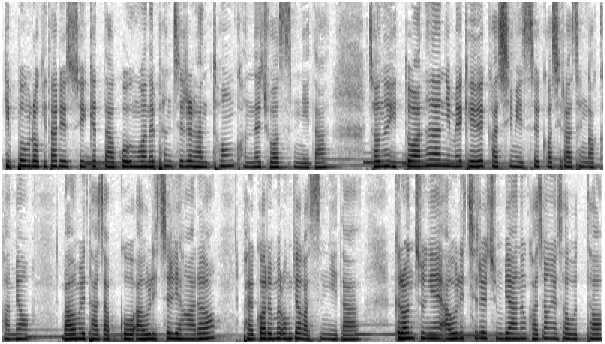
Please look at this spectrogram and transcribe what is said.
기쁨으로 기다릴 수 있겠다고 응원의 편지를 한 통 건네 주었습니다. 저는 이 또한 하나님의 계획하심이 있을 것이라 생각하며 마음을 다잡고 아울리치를 향하러 발걸음을 옮겨갔습니다. 그런 중에 아울리치를 준비하는 과정에서부터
